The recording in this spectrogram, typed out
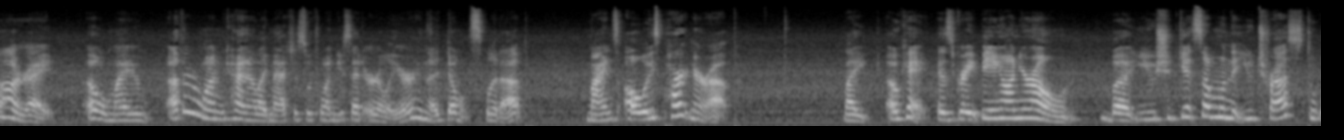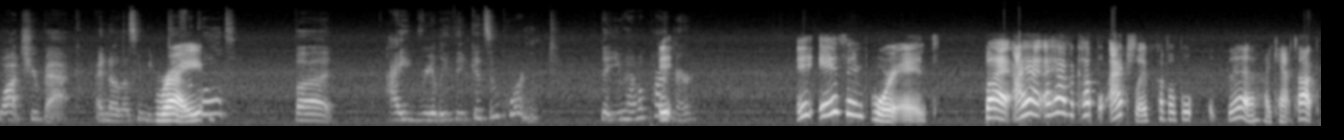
All right. Oh, my other one kind of like matches with one you said earlier, and the don't split up. Mine's always partner up. Like, okay, it's great being on your own, but you should get someone that you trust to watch your back. I know that's gonna be Right. difficult, but I really think it's important that you have a partner. it is important. But I, I have a couple, actually, I have a couple, ugh, I can't talk.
